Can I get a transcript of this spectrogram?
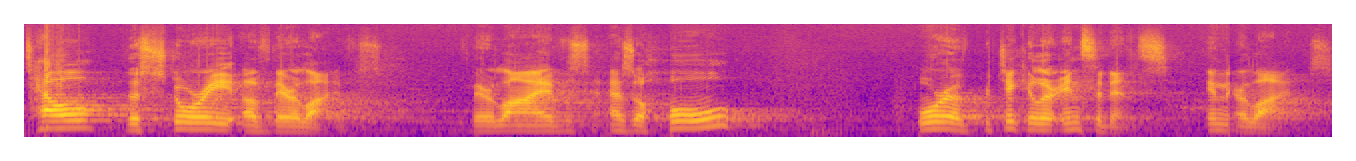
tell the story of their lives, their lives as a whole, or of particular incidents in their lives.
